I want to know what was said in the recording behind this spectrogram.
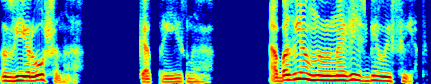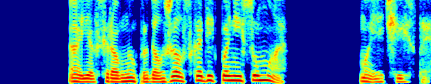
взъерошенную, капризную, обозленную на весь белый свет. А я все равно продолжал сходить по ней с ума. Моя чистая,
